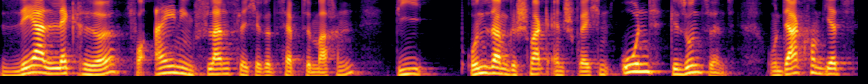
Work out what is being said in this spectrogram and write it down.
sehr leckere, vor allen Dingen pflanzliche Rezepte machen, die unserem Geschmack entsprechen und gesund sind. Und da kommt jetzt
